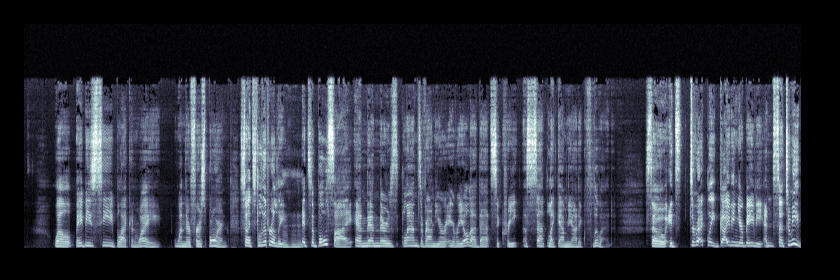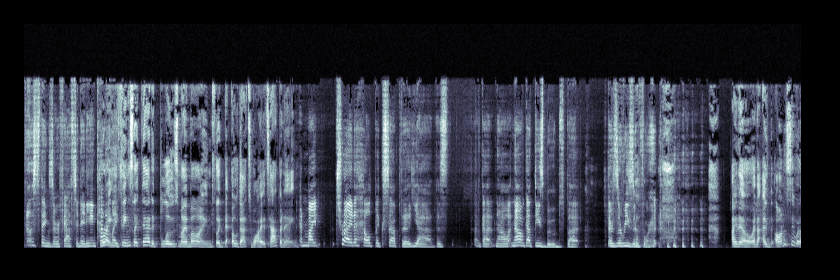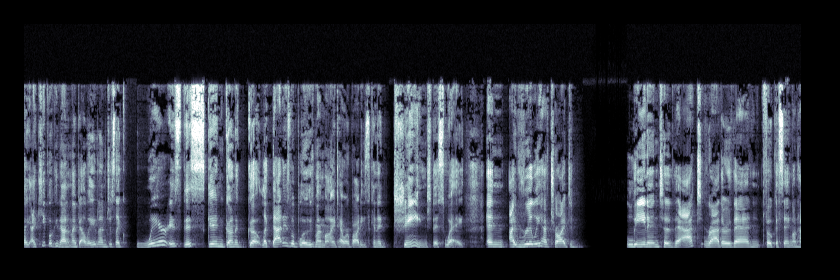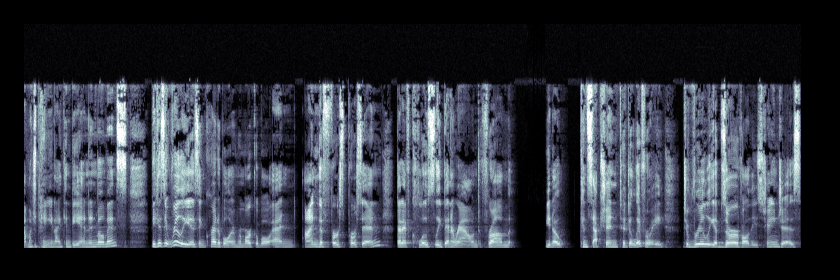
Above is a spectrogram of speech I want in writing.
well, babies see black and white when they're first born. So it's literally mm-hmm. it's a bullseye and then there's glands around your areola that secrete a scent like amniotic fluid. So it's directly guiding your baby. And so to me those things are fascinating and kind right. of like things like that it blows my mind. Like oh that's why it's happening. And might try to help accept the yeah, this I've got now now I've got these boobs, but there's a reason for it. I know. And I honestly, what I, I keep looking down at my belly and I'm just like, where is this skin gonna go? Like that is what blows my mind how our bodies can change this way. And I really have tried to lean into that rather than focusing on how much pain I can be in in moments because it really is incredible and remarkable. And I'm the first person that I've closely been around from, you know, conception to delivery to really observe all these changes.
